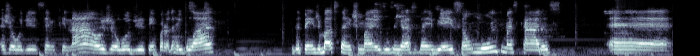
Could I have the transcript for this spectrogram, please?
é jogo de semifinal, jogo de temporada regular. Depende bastante, mas os ingressos da NBA são muito mais caros. É,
